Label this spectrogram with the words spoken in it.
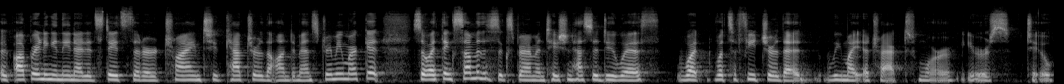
uh, operating in the United States that are trying to capture the on-demand streaming market. So I think some of this experimentation has to do with what what's a feature that we might attract more ears to,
